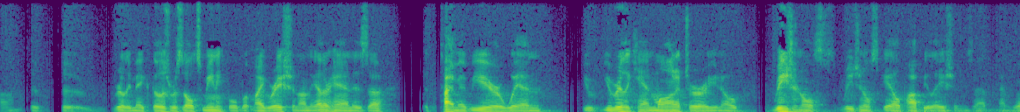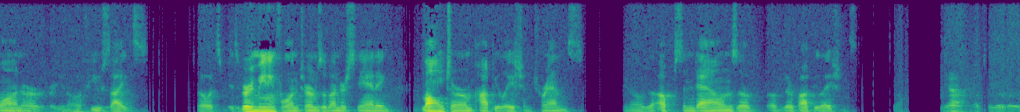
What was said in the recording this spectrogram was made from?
um, to, to really make those results meaningful. But migration, on the other hand, is a, time of year when you, you really can monitor, you know, regional regional scale populations at, at one or you know a few sites. So it's it's very meaningful in terms of understanding long term population trends, you know, the ups and downs of, of their populations. Yeah, absolutely,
